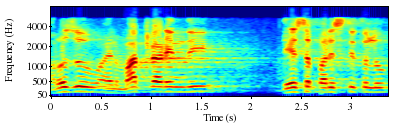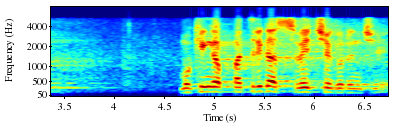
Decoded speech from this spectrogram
ఆ రోజు ఆయన మాట్లాడింది దేశ పరిస్థితులు ముఖ్యంగా పత్రికా స్వేచ్ఛ గురించి.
